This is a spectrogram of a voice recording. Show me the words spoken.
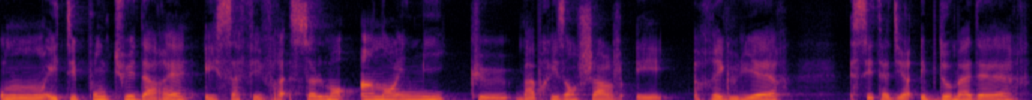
ont été ponctuées d'arrêts et ça fait seulement un an et demi que ma prise en charge est régulière c'est-à-dire hebdomadaire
